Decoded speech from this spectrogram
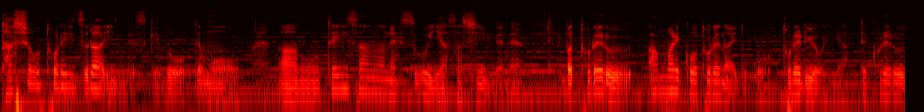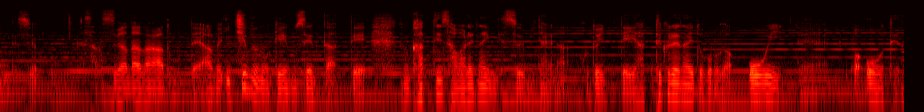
多少取りづらいんですけどでもあの店員さんがねすごい優しいんでねやっぱ取れるあんまりこう取れないとこ取れるようにやってくれるんですよ。さすがだなと思ってあの一部のゲームセンターってその勝手に触れないんですみたいなこと言ってやってくれないところが多いんでぱ大手だ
